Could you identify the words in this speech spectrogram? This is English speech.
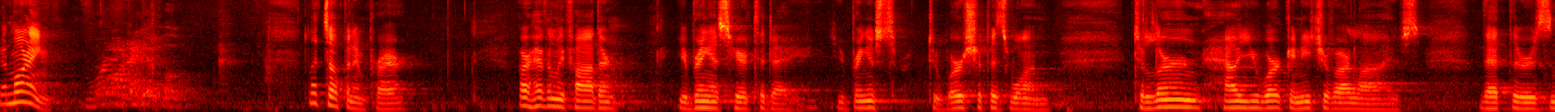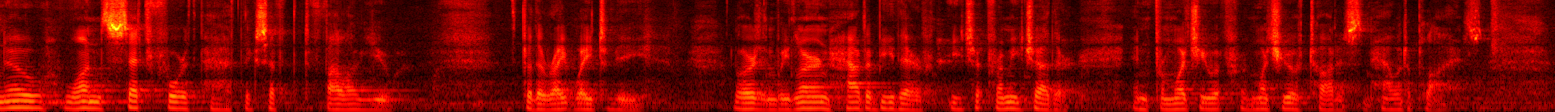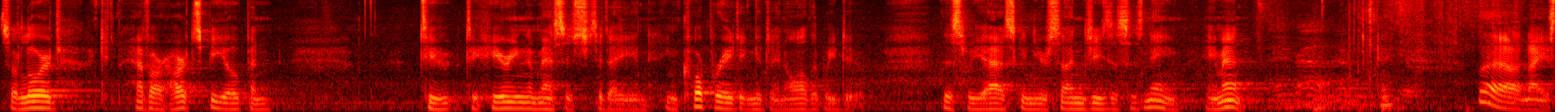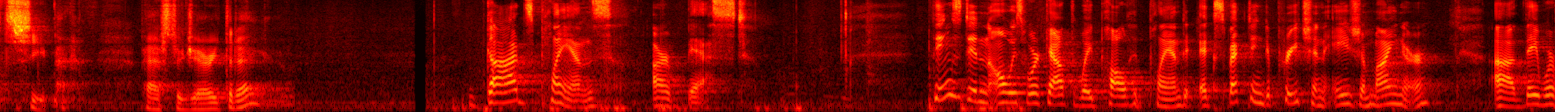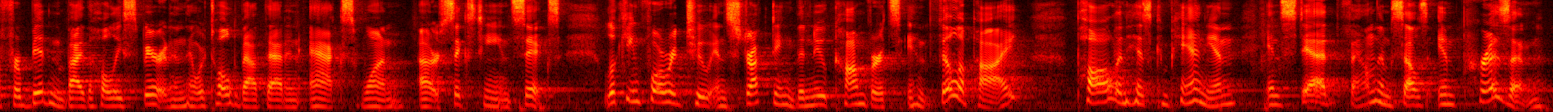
Good morning. Let's open in prayer. Our Heavenly Father, you bring us here today. You bring us to worship as one, to learn how you work in each of our lives, that there is no one set forth path except to follow you for the right way to be. Lord, and we learn how to be there each, from each other and from what, you, from what you have taught us and how it applies. So, Lord, have our hearts be open to, to hearing the message today and incorporating it in all that we do. This we ask in your Son, Jesus' name. Amen. Amen. Okay. Well, nice to see Pastor Jerry today. God's plans are best. Things didn't always work out the way Paul had planned. Expecting to preach in Asia Minor, uh, they were forbidden by the Holy Spirit, and they were told about that in Acts 1 or 16 6. Looking forward to instructing the new converts in Philippi, Paul and his companion instead found themselves in prison.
